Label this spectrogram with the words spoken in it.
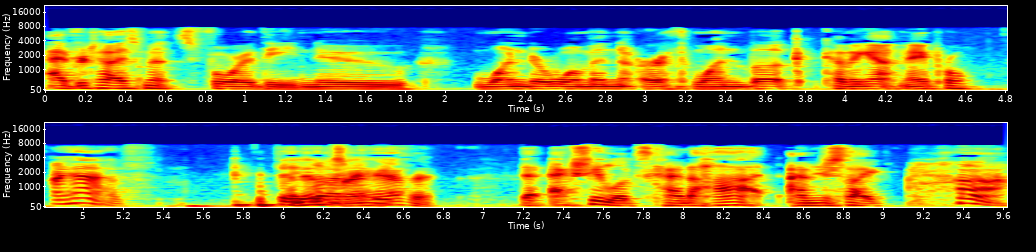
advertisements for the new Wonder Woman Earth One book coming out in April? I have. They, No, I haven't. That actually looks kind of hot. I'm just like, huh.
